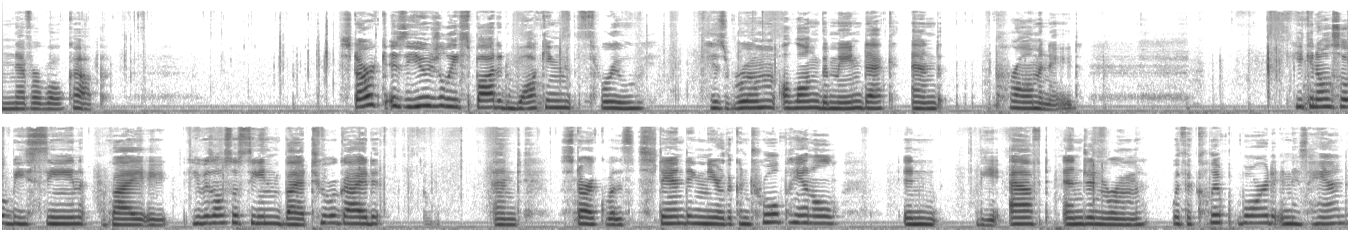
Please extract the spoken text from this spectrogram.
never woke up. Stark is usually spotted walking through his room along the main deck and promenade. He can also be seen by a he was also seen by a tour guide and Stark was standing near the control panel in the aft engine room with a clipboard in his hand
